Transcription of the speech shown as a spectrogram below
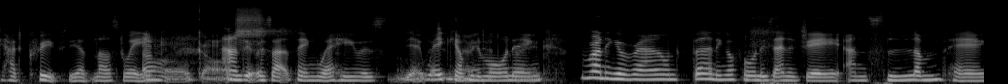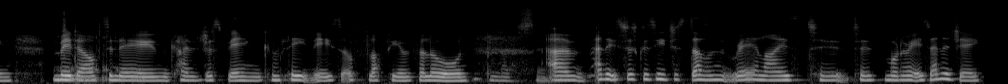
had croup the last week, Oh gosh. and it was that thing where he was you know, Oh, waking up in the morning, running around, burning off all his energy, and slumping mid afternoon, kind of just being completely sort of floppy and forlorn. Bless him. Um, and it's just because he just doesn't realise to, to moderate his energy.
